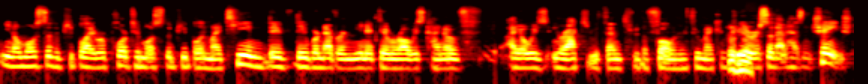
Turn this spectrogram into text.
you know, most of the people I report to, most of the people in my team, they they were never in Munich. They were always kind of I always interacted with them through the phone or through my computer, mm-hmm. so that hasn't changed.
